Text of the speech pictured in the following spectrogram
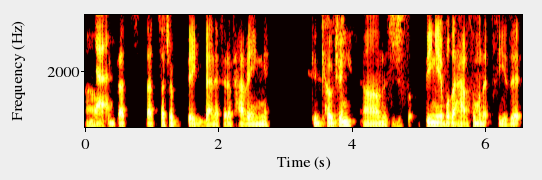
Um, yes. I think that's that's such a big benefit of having good coaching. Um, this is just being able to have someone that sees it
